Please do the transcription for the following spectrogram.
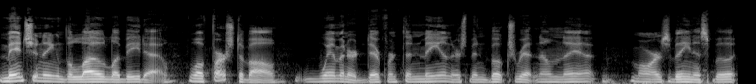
Mentioning the low libido. Well, first of all, women are different than men. There's been books written on that. Mars Venus book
